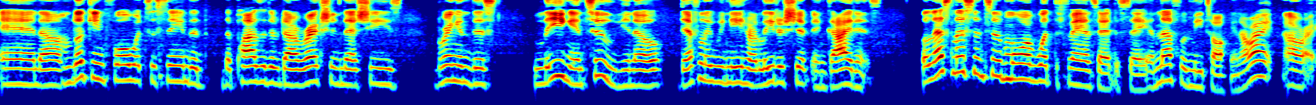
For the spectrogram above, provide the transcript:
And I'm um, looking forward to seeing the, the positive direction that she's bringing this league into. You know, definitely we need her leadership and guidance. But let's listen to more of what the fans had to say. Enough of me talking, all right? All right.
